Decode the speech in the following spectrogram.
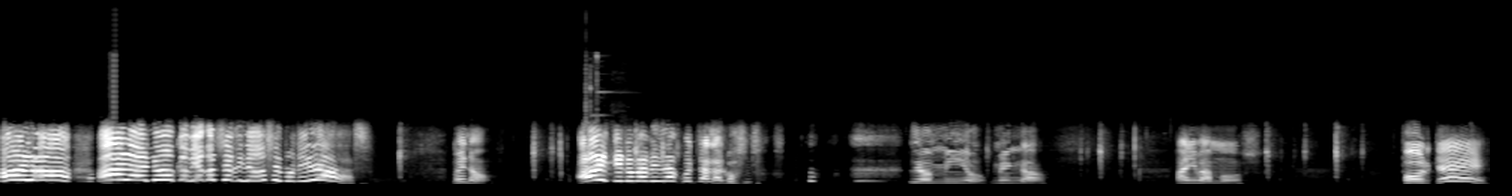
¡Hala! ¡Hala! ¡No! ¡Que había conseguido 12 monedas! Bueno. ¡Ay! Que no me había dado cuenta el árbol. Dios mío. Venga. Ahí vamos. ¿Por qué?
